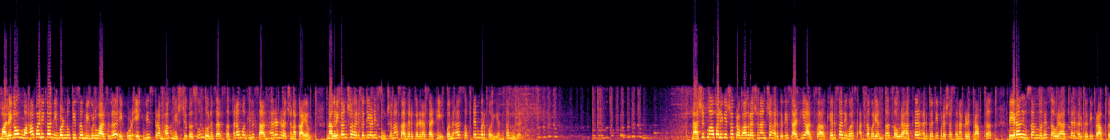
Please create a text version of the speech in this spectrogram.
मालेगाव महापालिका निवडणुकीचं बिगुल वाजलं एकूण एकवीस प्रभाग निश्चित असून दोन हजार सतरा मधील साधारण रचना कायम नागरिकांच्या हरकती आणि सूचना सादर करण्यासाठी पंधरा सप्टेंबरपर्यंत मुदत. नाशिक महापालिकेच्या प्रभाग रचनांच्या हरकतीसाठी आजचा अखेरचा दिवस आतापर्यंत चौऱ्याहत्तर हरकती प्रशासनाकडे प्राप्त. तेरा दिवसांमध्ये चौऱ्याहत्तर हरकती प्राप्त.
